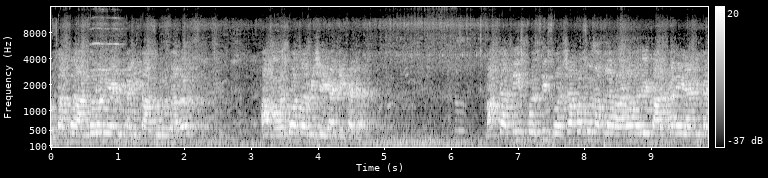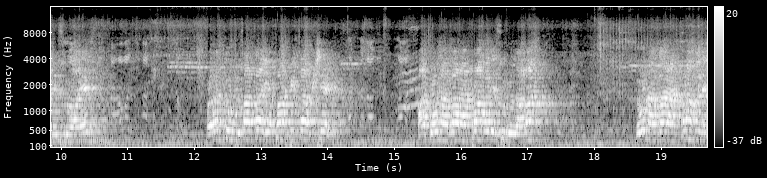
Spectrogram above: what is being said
उसाचं आंदोलन या ठिकाणी का सुरू झालं हा महत्त्वाचा विषय या ठिकाणी आहे. मागच्या तीस पस्तीस वर्षापासून आपल्या भागामध्ये कारखाने या ठिकाणी सुरू आहेत. परंतु उसाचा एफ आर पीचा विषय हा दोन हजार अठरा मध्ये सुरू झाला. दोन हजार अठरा मध्ये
